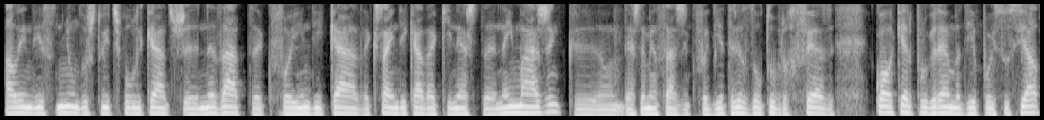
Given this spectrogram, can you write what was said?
Além disso, nenhum dos tweets publicados na data que foi indicada, que está indicada aqui nesta na imagem, que, desta mensagem que foi dia 13 de outubro, refere qualquer programa de apoio social.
